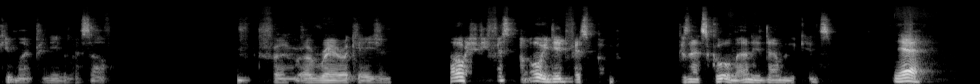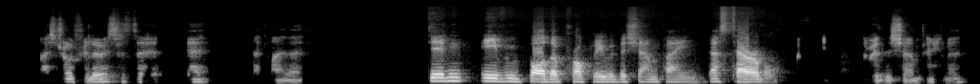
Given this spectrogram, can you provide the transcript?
keep my opinion to myself for a rare occasion. Oh, did he fist bump? Oh, he did fist bump because that's cool, man. He's down with the kids. Yeah, nice trophy, Lewis, for third. Yeah, like that. Didn't even bother properly with the champagne. That's terrible. With the champagne, man.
